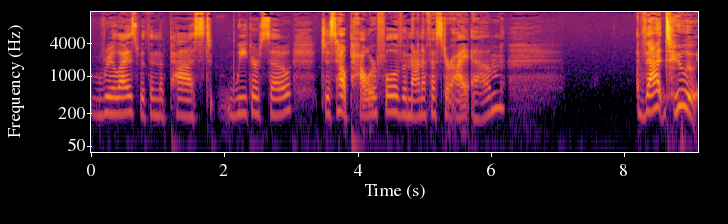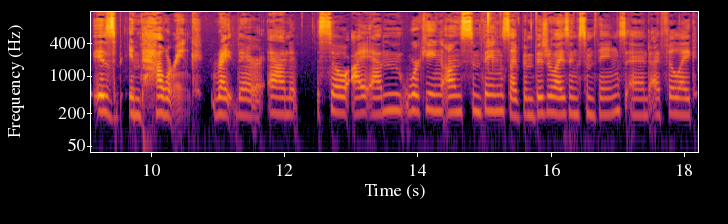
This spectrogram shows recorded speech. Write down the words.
realized within the past week or so just how powerful of a manifester I am, that too is empowering right there. And so I am working on some things. I've been visualizing some things, and I feel like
